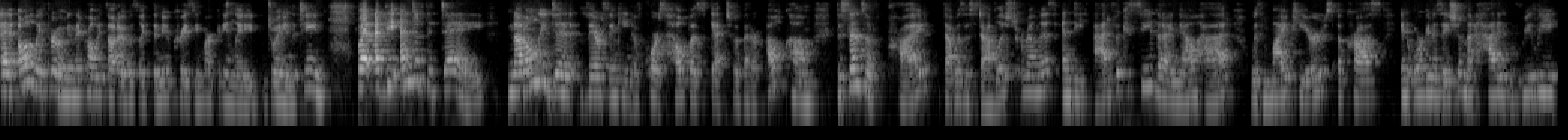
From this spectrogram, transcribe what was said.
and all the way through. I mean they probably thought i was like the new crazy marketing lady joining the team. But at the end of the day not only did their thinking of course help us get to a better outcome the sense of pride that was established around this. And the advocacy that I now had with my peers across an organization that hadn't really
